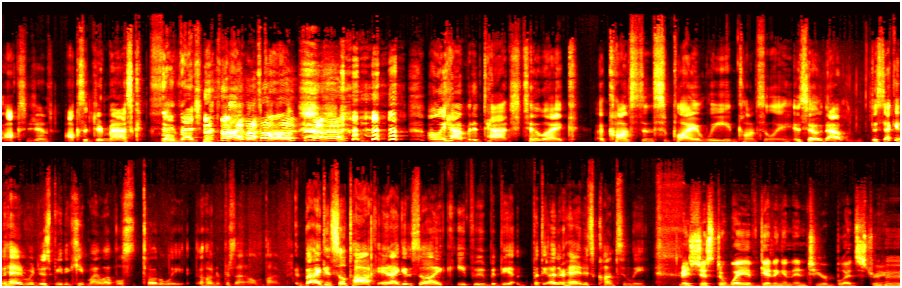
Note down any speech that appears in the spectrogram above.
oxygen oxygen mask. I imagine that's probably what it's called. Only have it attached to like a constant supply of weed constantly, and so that the second head would just be to keep my levels totally hundred percent all the time. But I can still talk and I can still like eat food, but the but the other head is constantly it's just a way of getting it into your bloodstream mm-hmm.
